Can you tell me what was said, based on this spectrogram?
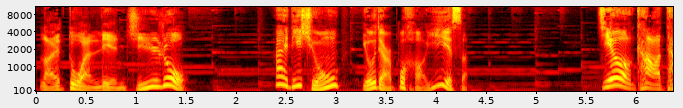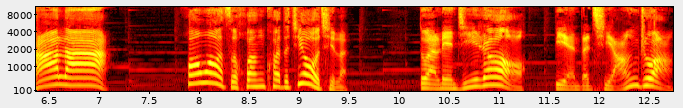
来锻炼肌肉，艾迪熊有点不好意思。就靠它啦！花袜子欢快的叫起来：“锻炼肌肉，变得强壮，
